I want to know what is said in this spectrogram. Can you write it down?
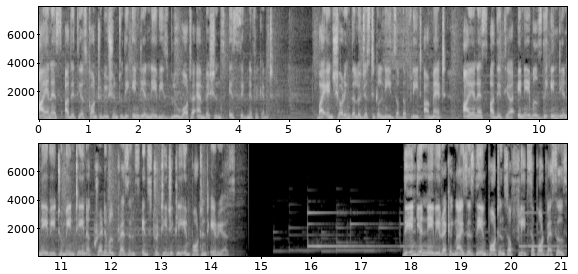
INS Aditya's contribution to the Indian Navy's blue water ambitions is significant. By ensuring the logistical needs of the fleet are met, INS Aditya enables the Indian Navy to maintain a credible presence in strategically important areas. The Indian Navy recognizes the importance of fleet support vessels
